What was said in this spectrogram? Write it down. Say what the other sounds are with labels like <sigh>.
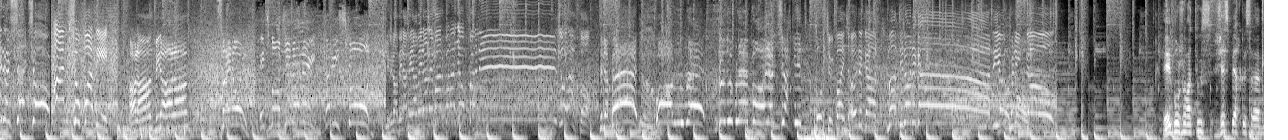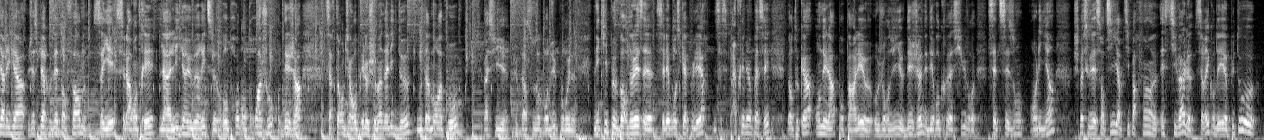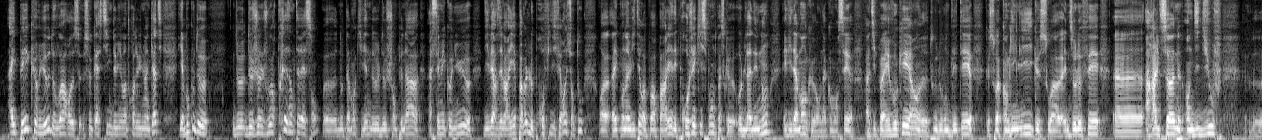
Jadon Sancho! Ansu Fati! Holland, wieder Holland! 2-0! It's Martinelli! And he scored! Mira, mira, mira, mira, Lemar para Joao Félix! Golazo! C'est bien fait Oh, le doublé Le doublé pour Ryan Cherkit Force finds Odegaard. Martin Odegaard! The opening goal! Et bonjour à tous, j'espère que ça va bien les gars, j'espère que vous êtes en forme, ça y est, c'est la rentrée, la Ligue 1 Uber Eats reprend dans 3 jours déjà, certains ont déjà repris le chemin de la Ligue 2, notamment à Pau, je sais pas si je fais un sous-entendu pour une, équipe bordelaise célèbre scapulaire, mais ça s'est pas très bien passé, mais en tout cas on est là pour parler aujourd'hui des jeunes et des recrues à suivre cette saison en Ligue 1, je sais pas si vous avez senti un petit parfum estival, c'est vrai qu'on est plutôt hypé, curieux de voir ce, ce casting 2023-2024. Il y a beaucoup de, jeunes joueurs très intéressants, euh, notamment qui viennent de, championnats assez méconnus, euh, divers et variés, pas mal de profils différents, et surtout, euh, avec mon invité, on va pouvoir parler des projets qui se montent, parce qu'au-delà des noms, évidemment, qu'on a commencé un petit peu à évoquer hein, tout le long de l'été, que ce soit Kangin Lee, que ce soit Enzo Lefebvre, Haraldson, Andy Diouf,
